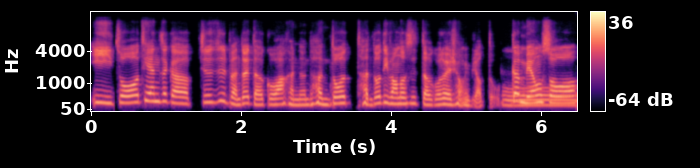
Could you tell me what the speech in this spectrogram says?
以昨天这个就是日本对德国啊，可能很多很多地方都是德国队球迷比较多，更不用说。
